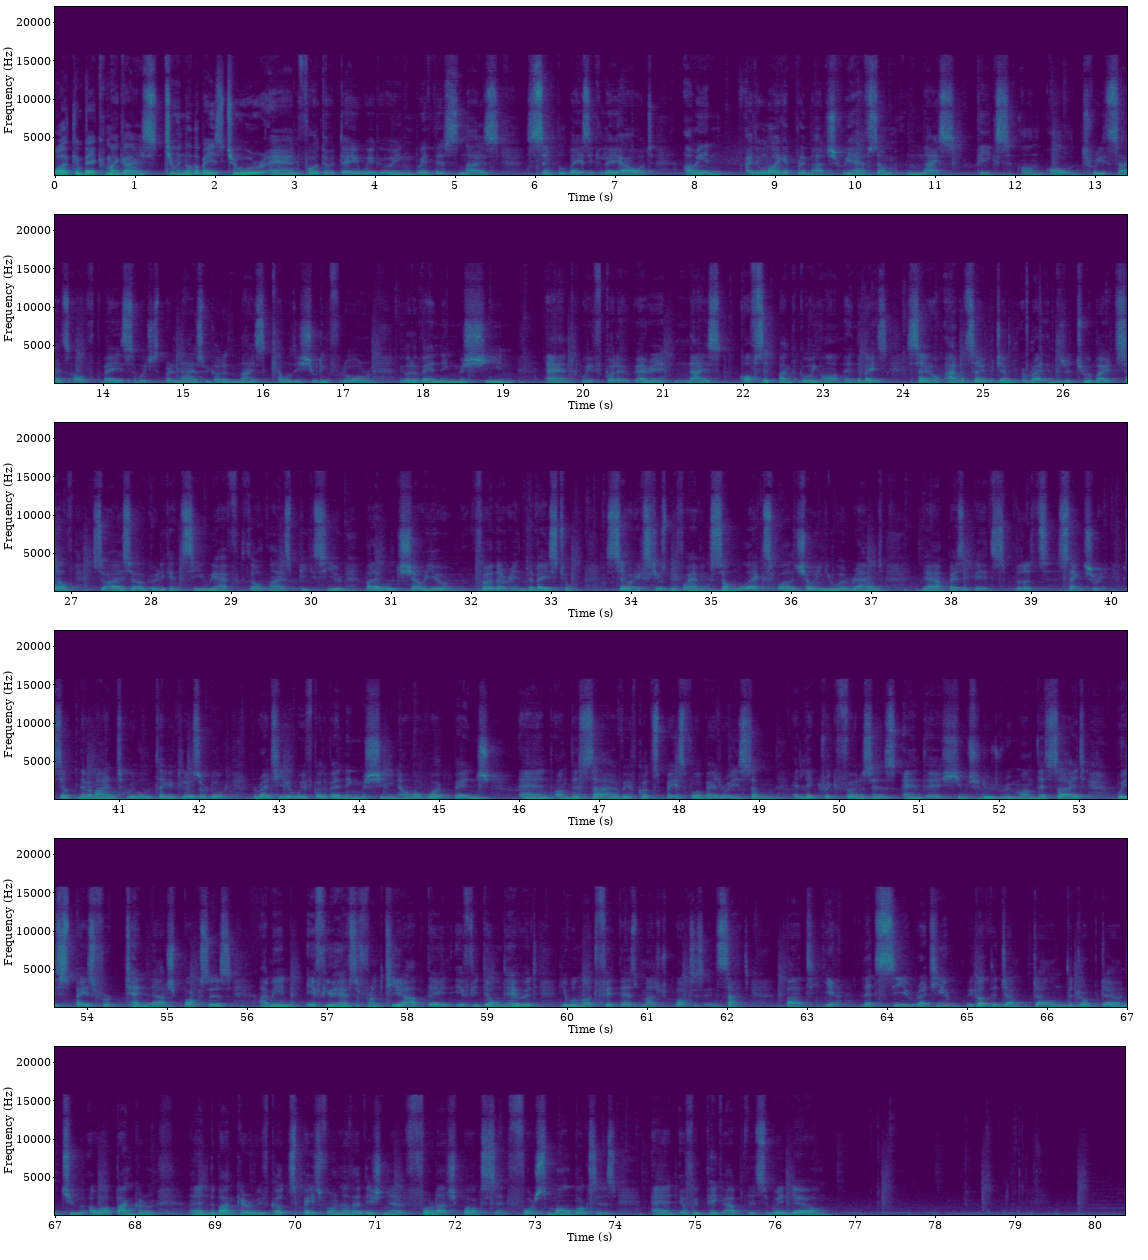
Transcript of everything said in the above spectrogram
Welcome back my guys to another base tour and for today we're going with this nice simple basic layout. I mean I do like it pretty much. We have some nice peeks on all three sides of the base which is pretty nice. We got a nice cozy shooting floor, we got a vending machine and we've got a very nice offset bunker going on in the base. So I would say we jump right into the tour by itself. So as you already can see, we have those nice peeks here, but I will show you further in the base tour. So excuse me for having some lags while showing you around. Yeah, basically it's Builder Sanctuary. So never mind, we will take a closer look. Right here we've got a vending machine, our workbench, and on this side we've got space for batteries, some electric furnaces and a huge loot room on this side with space for 10 large boxes. I mean, if you have the Frontier update, if you don't have it, you will not fit that much boxes inside. But yeah, let's see right here. We got the jump down, the drop down to our bunker. And the bunker, we've got space for another additional four large boxes and four small boxes. And if we pick up this window,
